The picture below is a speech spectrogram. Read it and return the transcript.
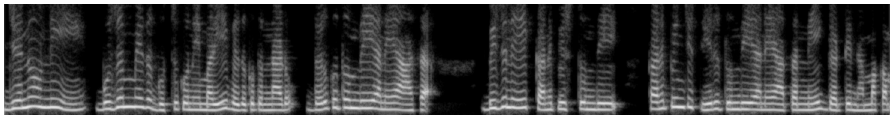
జనుని భుజం మీద గుచ్చుకుని మరీ వెతుకుతున్నాడు. దొరుకుతుంది అనే ఆశ. బిజిలి కనిపిస్తుంది కనిపించి తీరుతుంది అనే అతన్ని గట్టి నమ్మకం.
